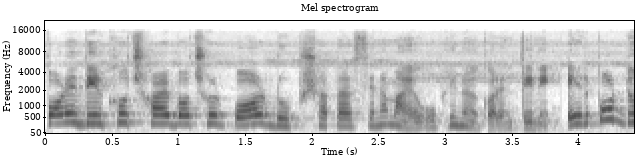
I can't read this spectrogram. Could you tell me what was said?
পরে দীর্ঘ ছয় বছর পর ডুবসাঁতার সিনেমায় অভিনয় করেন তিনি। এরপর দু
